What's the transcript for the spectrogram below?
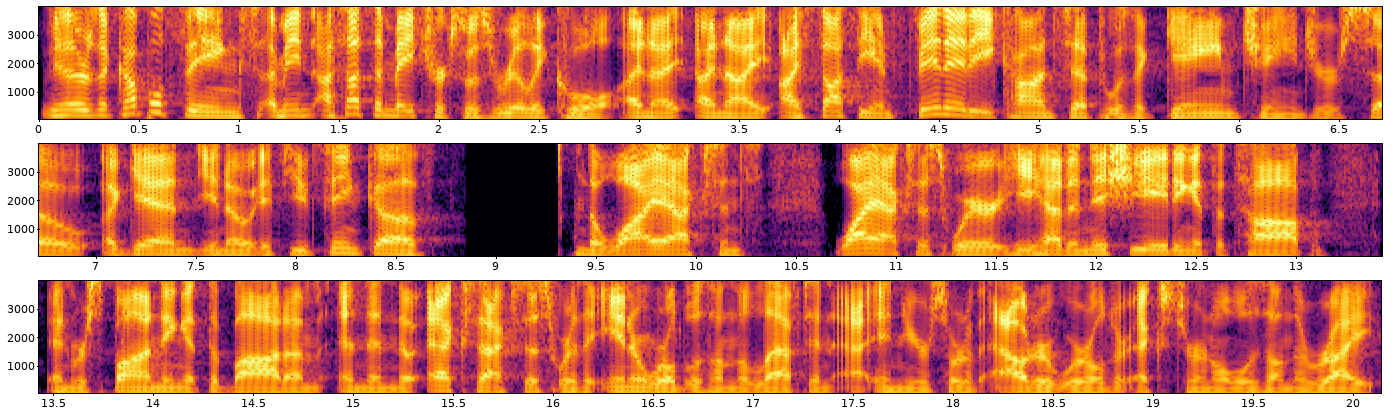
there's a couple things. I mean, I thought the Matrix was really cool, and I and I I thought the infinity concept was a game changer. So again, you know, if you think of the y-axis y-axis where he had initiating at the top and responding at the bottom, and then the x-axis where the inner world was on the left and in your sort of outer world or external was on the right,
